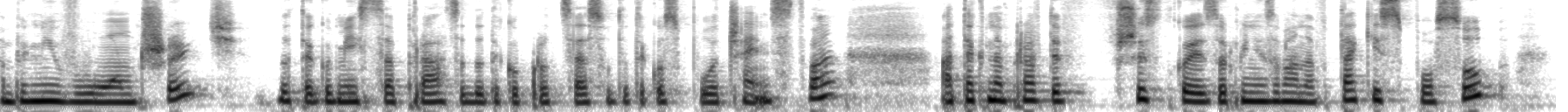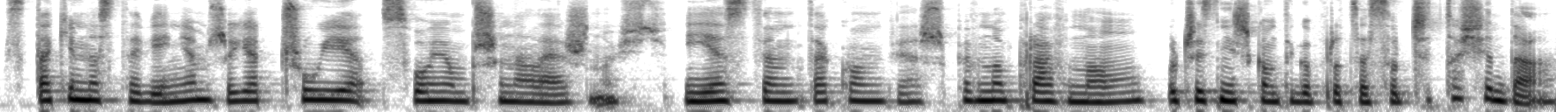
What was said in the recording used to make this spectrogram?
aby mi włączyć do tego miejsca pracy, do tego procesu, do tego społeczeństwa, a tak naprawdę wszystko jest zorganizowane w taki sposób, z takim nastawieniem, że ja czuję swoją przynależność. I jestem taką, wiesz, pełnoprawną uczestniczką tego procesu. Czy to się da?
